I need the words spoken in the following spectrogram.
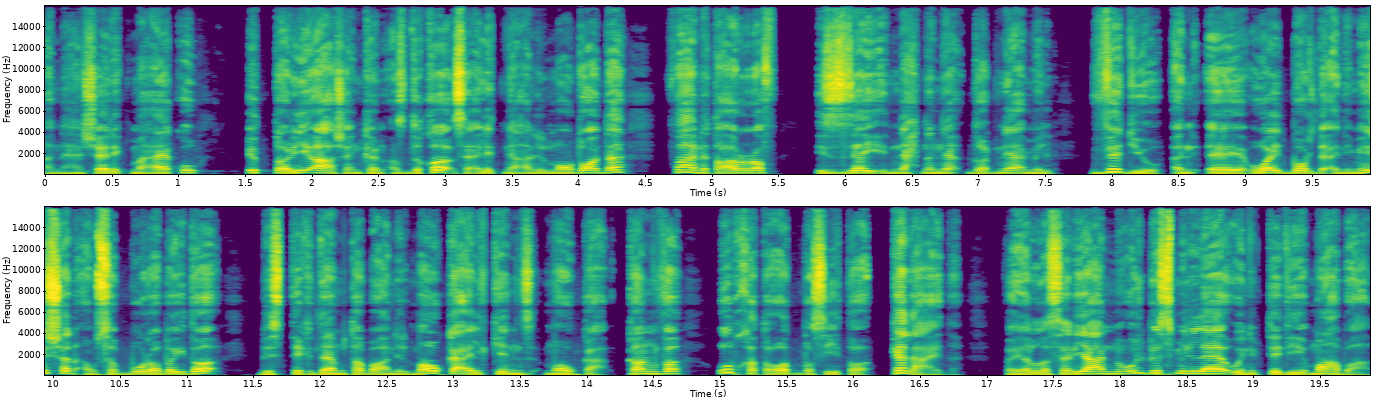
أنا هشارك معاكم الطريقة عشان كان أصدقاء سألتني عن الموضوع ده فهنتعرف إزاي ان إحنا نقدر نعمل فيديو أن... آه... whiteboard animation أو سبورة بيضاء باستخدام طبعا الموقع الكنز موقع Canva وبخطوات بسيطة كالعادة. فيلا سريعا نقول بسم الله ونبتدي مع بعض.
